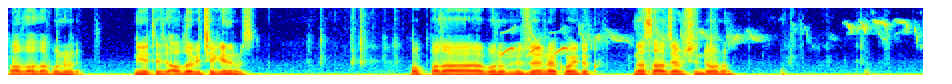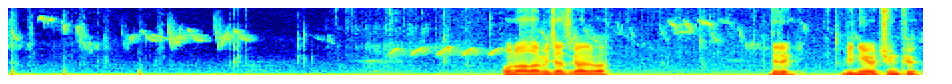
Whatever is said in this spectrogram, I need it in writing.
Allah Allah bunu niye Abla bir çekilir misin? Hoppala bunun üzerine koyduk. Nasıl alacağım şimdi onu? Onu alamayacağız galiba. Direkt biniyor çünkü.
